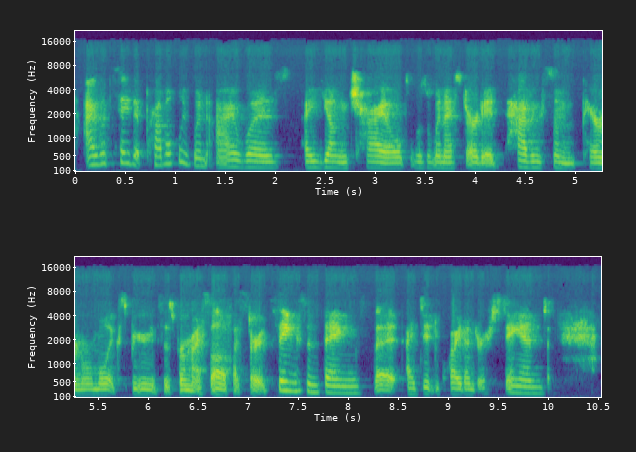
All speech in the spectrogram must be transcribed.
I would say that probably when I was a young child was when I started having some paranormal experiences for myself. I started seeing some things that I didn't quite understand,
